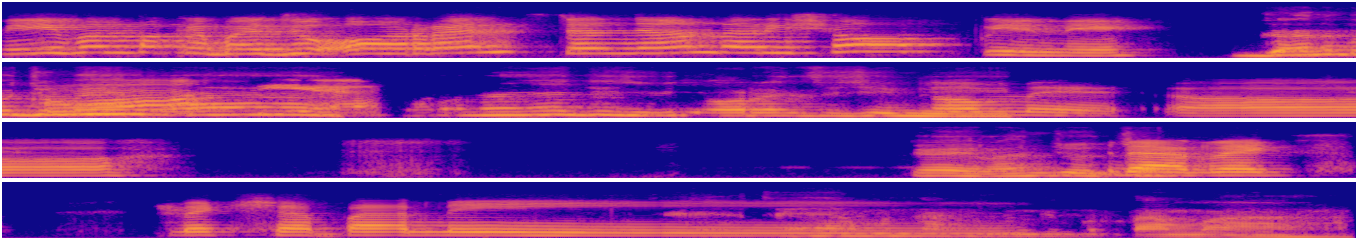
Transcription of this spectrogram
Nih Ivan pakai baju orange dan jangan dari Shopee nih. Gak ada baju Oh, merah. iya. Warnanya aja jadi orange di sini. Tome. Oh. Oke, lanjut. Udah next. Next siapa nih? Saya yang menang nanti pertama.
